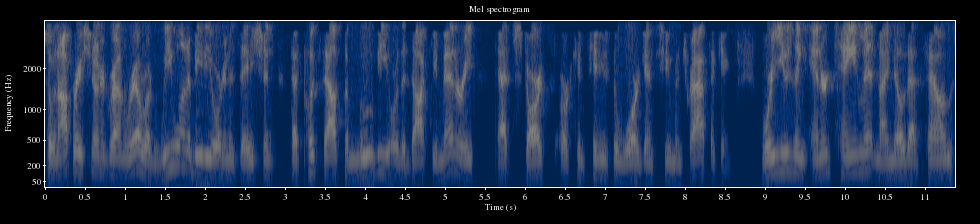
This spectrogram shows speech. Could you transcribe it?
So in Operation Underground Railroad, we want to be the organization that puts out the movie or the documentary that starts or continues the war against human trafficking. We're using entertainment, and I know that sounds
